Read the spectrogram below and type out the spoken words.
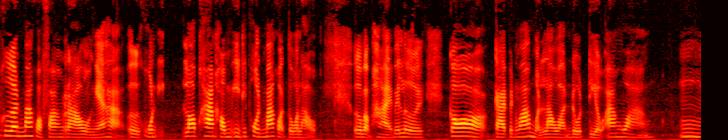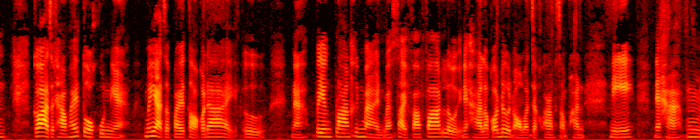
เพื่อนมากกว่าฟังเราอย่างเงี้ยค่ะเออคนรอบข้างเขามีอิทธิพลมากกว่าตัวเรา เออแบบหายไปเลย ก็กลายเป็นว่าเหมือนเราอะโดดเดี่ยวอ้างว้าง อืมก็อาจจะทำให้ตัวคุณเนี่ย ไม่อยากจะไปต่อก็ได้ เออ นะเปรียงปลางขึ้นมาเห็นไหมใส่ฟ้าฟาดเลยนะคะ แล้วก็เดินออกมาจากความสัมพันธ์นี้นะคะ อืม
